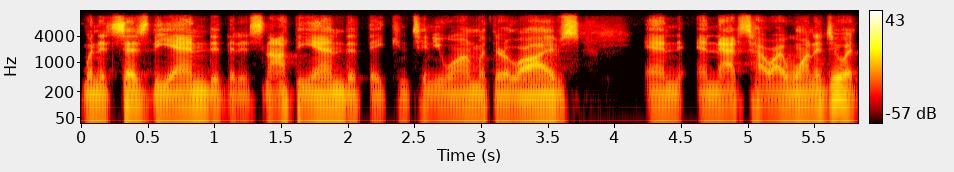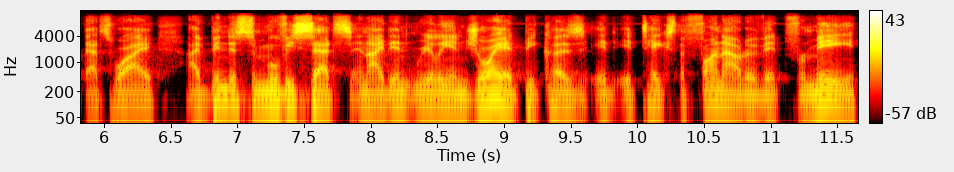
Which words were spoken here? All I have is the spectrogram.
when it says the end, that it's not the end, that they continue on with their lives. And and that's how I want to do it. That's why I've been to some movie sets and I didn't really enjoy it because it it takes the fun out of it for me.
